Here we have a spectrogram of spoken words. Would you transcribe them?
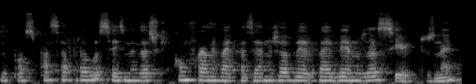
eu posso passar para vocês, mas acho que conforme vai fazendo, já vai vendo os acertos, né?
